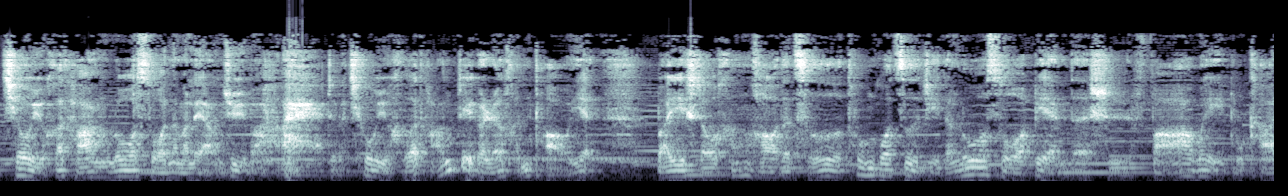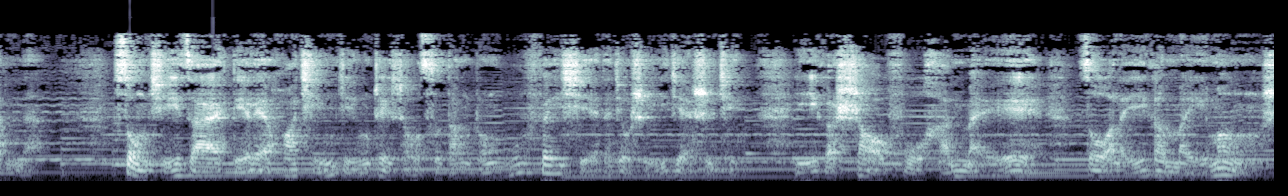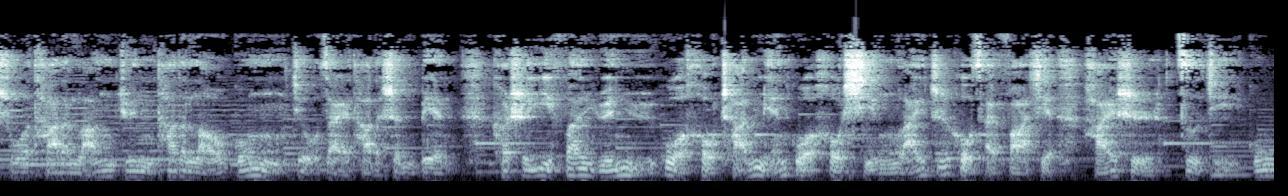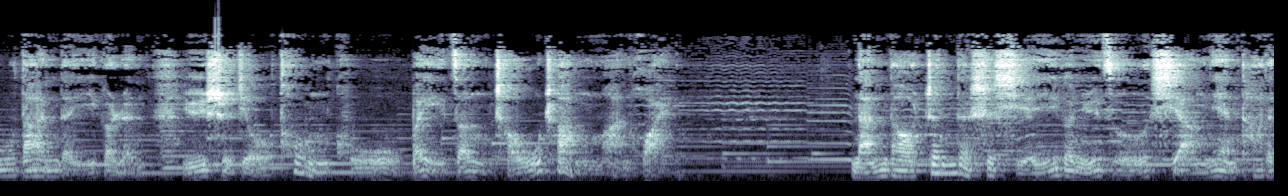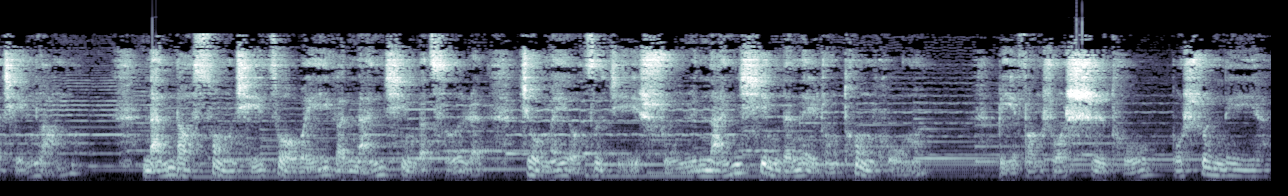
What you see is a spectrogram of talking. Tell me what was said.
秋雨荷塘啰嗦那么两句吧，哎，这个秋雨荷塘这个人很讨厌，把一首很好的词通过自己的啰嗦变得是乏味不堪呢。宋琦在《蝶恋花情景》这首词当中，无非写的就是一件事情：一个少妇很美，做了一个美梦，说她的郎君、她的老公就在她的身边。可是，一番云雨过后，缠绵过后，醒来之后，才发现还是自己孤单的一个人，于是就痛苦倍增，惆怅。满怀，难道真的是写一个女子想念她的情郎吗？难道宋琦作为一个男性的词人，就没有自己属于男性的那种痛苦吗？比方说仕途不顺利呀，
